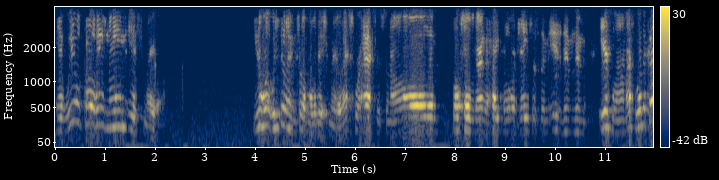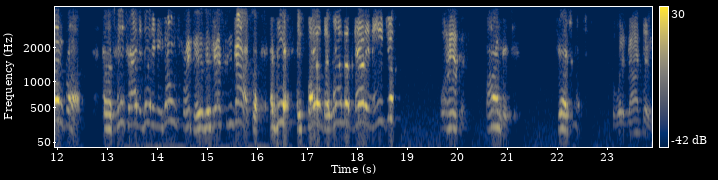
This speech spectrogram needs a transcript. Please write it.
and we'll call his name Ishmael. You know what? We're still having trouble with Ishmael. That's where ISIS and all them folks over there that hate the Lord Jesus, them, them, them Islam, that's where they come from. Because he tried to do it in his own strength rather than trusting God. So again, he failed. They wound up down in Egypt. What happened? Bondage. Judgment. But what did God do?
